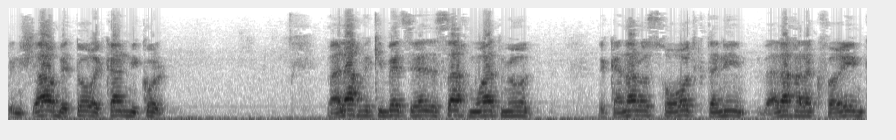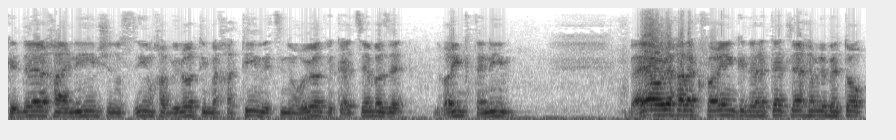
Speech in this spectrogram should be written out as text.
ונשאר ביתו ריקן מכל. והלך וקיבץ לאיזה סך מועט מאוד, וקנה לו סחורות קטנים, והלך על הכפרים כדרך העניים שנושאים חבילות עם מחטים וצינוריות וכיוצא בזה, דברים קטנים. והיה הולך על הכפרים כדי לתת לחם לביתו,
